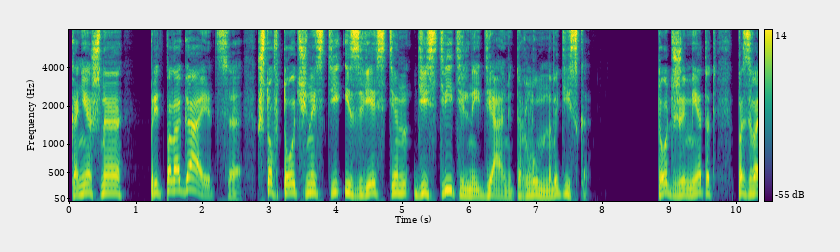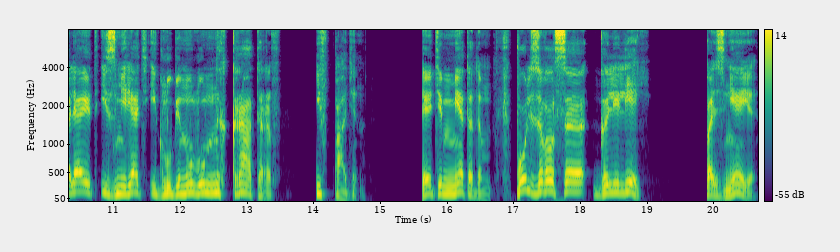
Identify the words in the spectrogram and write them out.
конечно, предполагается, что в точности известен действительный диаметр лунного диска. Тот же метод позволяет измерять и глубину лунных кратеров и впадин. Этим методом пользовался Галилей. Позднее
